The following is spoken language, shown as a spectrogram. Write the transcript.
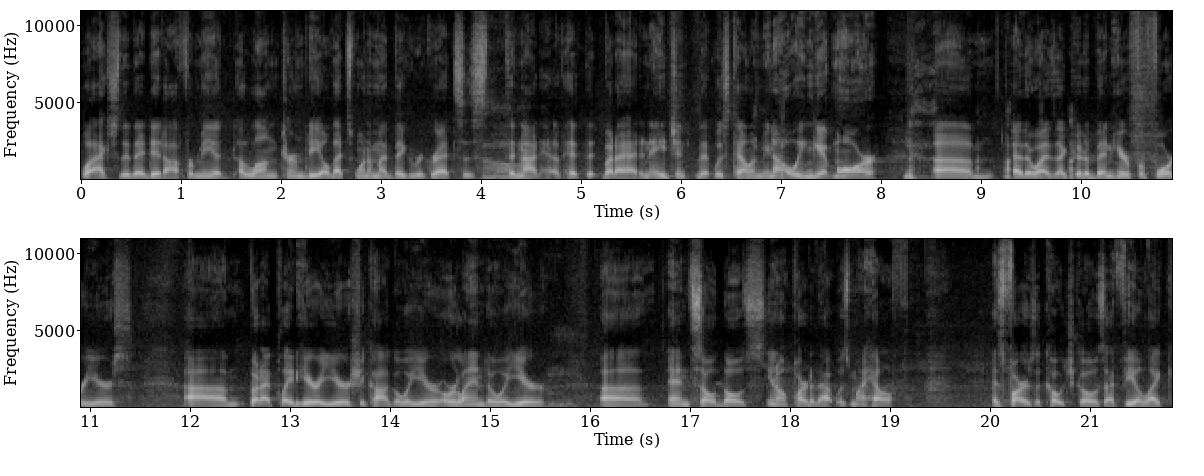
Well, actually, they did offer me a, a long-term deal. That's one of my big regrets is to not have hit that. But I had an agent that was telling me, "No, we can get more." Um, otherwise, I could have been here for four years. Um, but I played here a year, Chicago a year, Orlando a year, uh, and so those, you know, part of that was my health. As far as a coach goes, I feel like,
